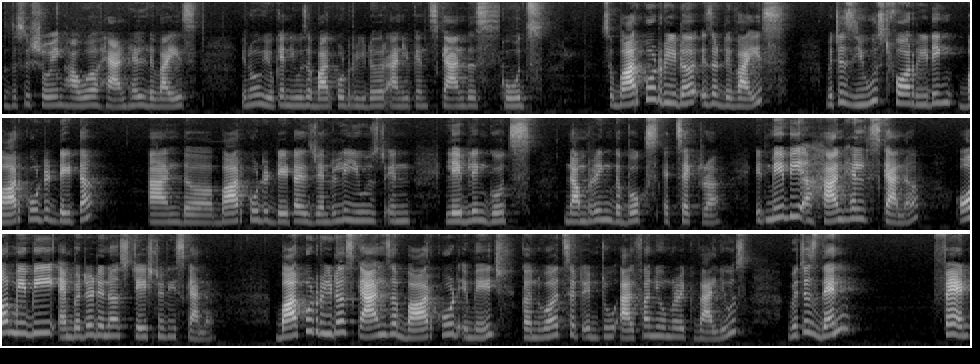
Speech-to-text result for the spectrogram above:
This is showing how a handheld device you know you can use a barcode reader and you can scan this codes. So, barcode reader is a device which is used for reading barcoded data and uh, barcoded data is generally used in labeling goods, numbering the books etc. It may be a handheld scanner or may be embedded in a stationary scanner. Barcode reader scans a barcode image, converts it into alphanumeric values which is then fed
